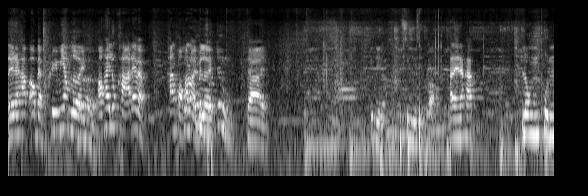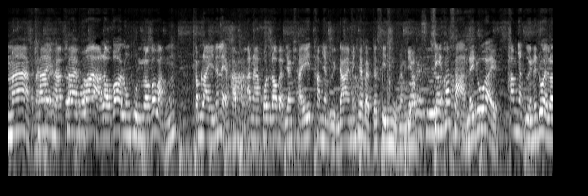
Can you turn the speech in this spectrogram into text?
เลยนะครับ เอาแบบพรีเมียมเลยเอาให้ลูกค้าได้แบบทานของอร่อยไปเลย จึ้งใช่กี่ติสี่สิบกล่อง อะไรนะครับ ลงทุนมากใช่ครับใช่เพราะว่าเราก็ลงทุนเราก็หวังกำไรนั่นแหละครับอนาคตเราแบบยังใช้ทำอย่างอื่นได้ ไม่ใช่แบบจะซีนหมูอย่างเดียวซีนข้าวสารได้ด้วยทำอย่างอื่นได้ด้วย เรา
